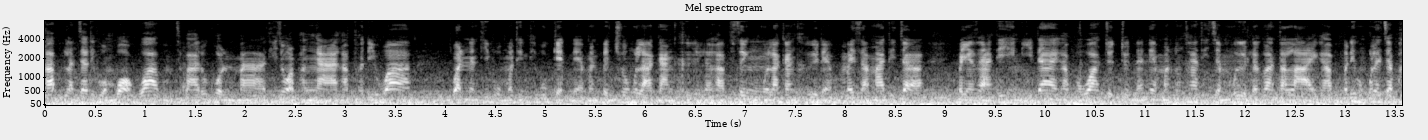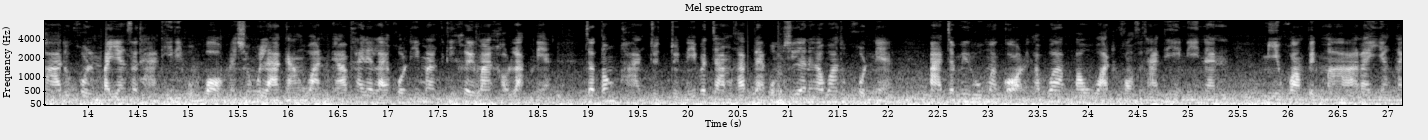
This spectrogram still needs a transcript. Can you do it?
ครับหลังจากที่ผมบอกว่าผมจะพาทุกคนมาที่จังหวัดพังงาครับพอดีว่า วันนั้นที่ผมมาถึงที่ภูเก็ตเนี่ยมันเป็นช่วงเวลากลางคืนแล้วครับ ซึ่งเวลากลางคืนเนี่ยไม่สามารถที่จะไปยังสถานที่แห่งนี้ได้ครับเพราะว่าจุดๆนั้นเนี่ยมันค่อนข้างที่จะมืดแล้วก็อันตรายครับวันนี้ผมก็เลยจะพาทุกคนไปยังสถานที่ที่ผมบอกในช่วงเวลากลางวันครับใครหลาย ๆ คนที่มาที่เคยมาเขาหลักเนี่ยจะต้องผ่านจุดๆนี้ประจำครับ แต่ผมเชื่อนะครับว่าทุกคนเนี่ยอาจจะไม่รู้มาก่อนครับว่าประวัติของสถานที่แห่งนี้นั้น มีความเป็นมาอะไรยังไง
